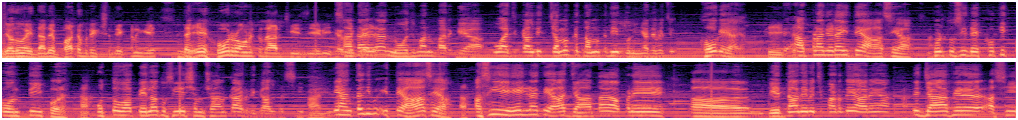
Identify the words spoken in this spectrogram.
ਜਦੋਂ ਇਦਾਂ ਦੇ ਵੱਟ ਬ੍ਰਿਕਸ਼ ਦੇਖਣਗੇ ਤਾਂ ਇਹ ਹੋਰ ਰੌਣਕਦਾਰ ਚੀਜ਼ ਜਿਹੜੀ ਹੈ ਸਾਡਾ ਜਿਹੜਾ ਨੌਜਵਾਨ ਵਰਗ ਆ ਉਹ ਅੱਜ ਕੱਲ ਦੀ ਚਮਕ ਦਮਕ ਦੀ ਦੁਨੀਆ ਦੇ ਵਿੱਚ ਖੋ ਗਿਆ ਆ। ਤੇ ਆਪਣਾ ਜਿਹੜਾ ਇਤਿਹਾਸ ਆ ਹੁਣ ਤੁਸੀਂ ਦੇਖੋ ਕਿ ਕੋਂਤੀਪੁਰ। ਉਸ ਤੋਂ ਬਾਅਦ ਪਹਿਲਾਂ ਤੁਸੀਂ ਇਹ ਸ਼ਮਸ਼ਾਨ ਘਾਟ ਦੀ ਗੱਲ ਦੱਸੀ। ਇਹ ਅੰਕਲ ਜੀ ਇਤਿਹਾਸ ਆ। ਅਸੀਂ ਇਹ ਜਿਹੜਾ ਇਤਿਹਾਸ ਜਾਂ ਤਾਂ ਆਪਣੇ ਵੇਦਾਂ ਦੇ ਵਿੱਚ ਪੜ੍ਹਦੇ ਆ ਰਹੇ ਆ ਤੇ ਜਾਂ ਫਿਰ ਅਸੀਂ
